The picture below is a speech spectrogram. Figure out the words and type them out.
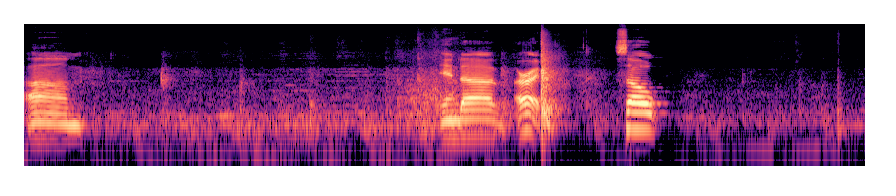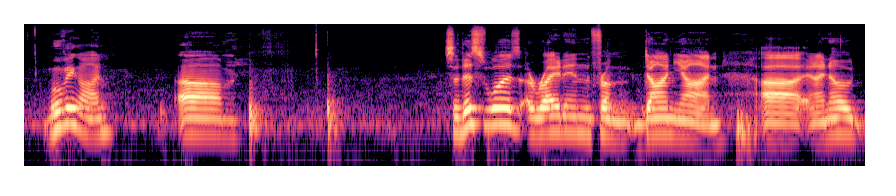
Um, and uh, all right. So moving on. Um, so this was a write-in from Don Yan, uh, and I know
